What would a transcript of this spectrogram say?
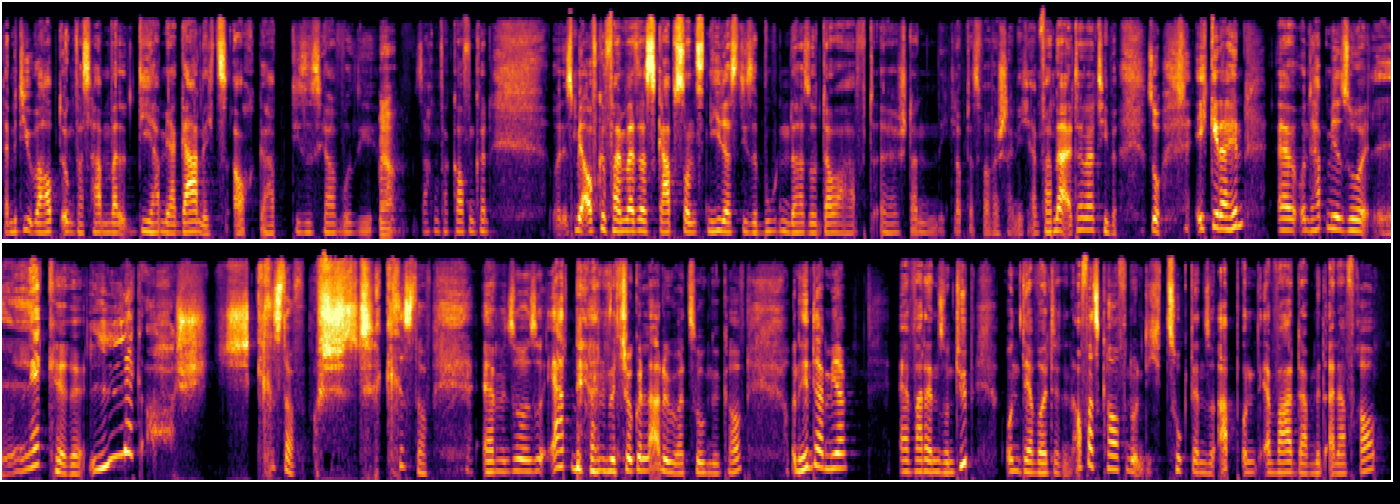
damit die überhaupt irgendwas haben, weil die haben ja gar nichts auch gehabt dieses Jahr, wo sie Ja. Sachen verkaufen können. Und ist mir aufgefallen, weil das gab es sonst nie, dass diese Buden da so dauerhaft äh, standen. Ich glaube, das war wahrscheinlich einfach eine Alternative. So, ich gehe dahin äh, und habe mir so leckere, leck, oh, Christoph, oh, sch, Christoph, ähm, so, so Erdbeeren mit Schokolade überzogen gekauft. Und hinter mir er war dann so ein Typ und der wollte dann auch was kaufen und ich zog dann so ab und er war da mit einer Frau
